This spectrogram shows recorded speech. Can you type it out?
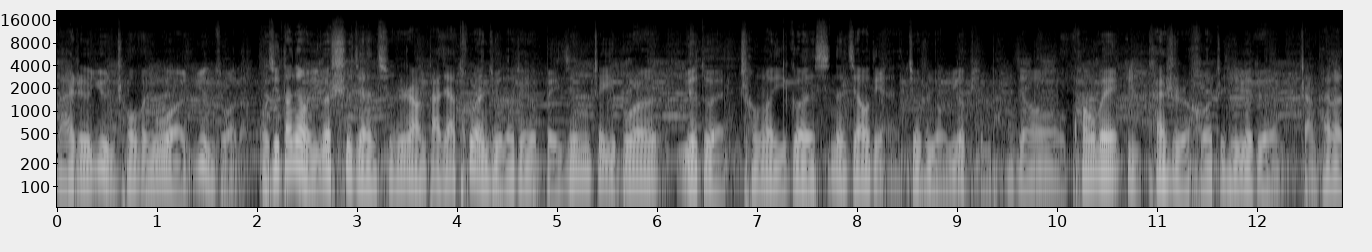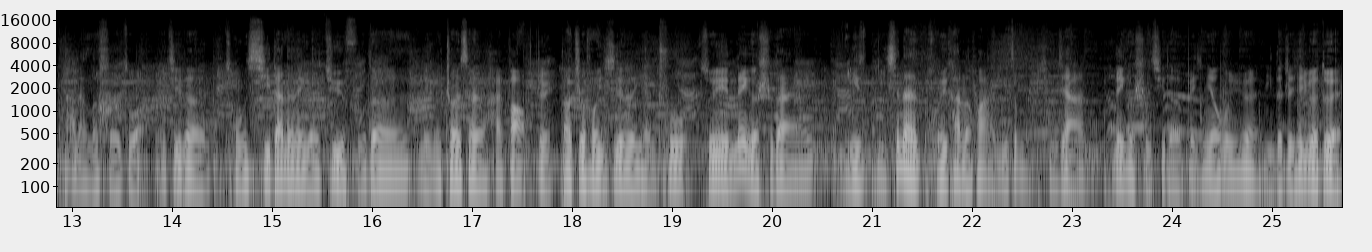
来这个运筹帷幄运作的。我记得当年有一个事件，其实让大家突然觉得这个北京这一波乐队成了一个新的焦点，就是有一个品牌叫匡威，嗯开始和这些乐队展开了大量的合作。我记得从西单的那个巨幅的那个 Joyce 的海报，对到之后一系列的演出，所以那个时代，你你现在回看的话，你怎么评价那个时期的北京摇滚乐？你的这些乐队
